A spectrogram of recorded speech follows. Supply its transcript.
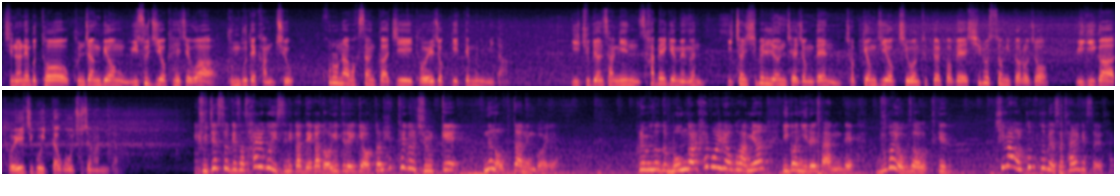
지난해부터 군장병 위수 지역 해제와 군부대 감축, 코로나 확산까지 더해졌기 때문입니다. 이 주변 상인 400여 명은 2011년 제정된 접경 지역 지원 특별법의 실효성이 떨어져 위기가 더해지고 있다고 주장합니다. 규제 속에서 살고 있으니까 내가 너희들에게 어떤 혜택을 줄 게는 없다는 거예요. 그러면서도 뭔가를 해보려고 하면 이건 이래서 안 돼. 누가 여기서 어떻게 희망을 꿈꾸면서 살겠어요, 사실.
